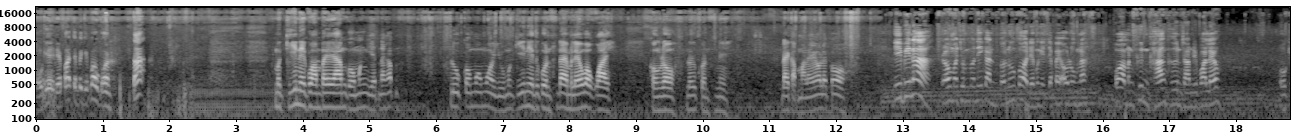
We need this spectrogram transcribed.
โอเค เดี๋ยวป้าจะไปเก็บเป้าก่อน ตะ เมื่อกี้ในความพยายามของมังเอียดนะครับ ลูกก็มั่วๆอยู่เมื่อกี้เนี่ยทุกคนได้มาแล้วว่าควายของเราทุกคนนี่ได้กลับมาแล้วแล้วก็อีพีหน้าเรามาชมตัวนี้กันตัวนู้นก็เดี๋ยวมึงเอียดจะไปเอาลงนะ เพราะว่ามันขึ้นค้างคืน30วันแล้ว โอเค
